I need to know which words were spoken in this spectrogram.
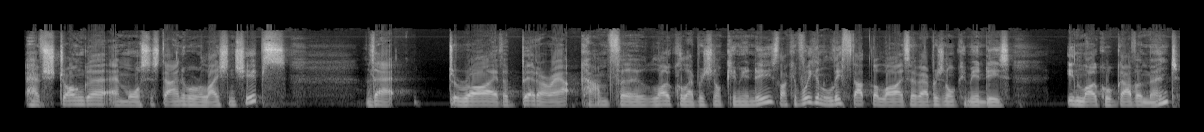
have stronger and more sustainable relationships that derive a better outcome for local Aboriginal communities. Like if we can lift up the lives of Aboriginal communities in local government,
